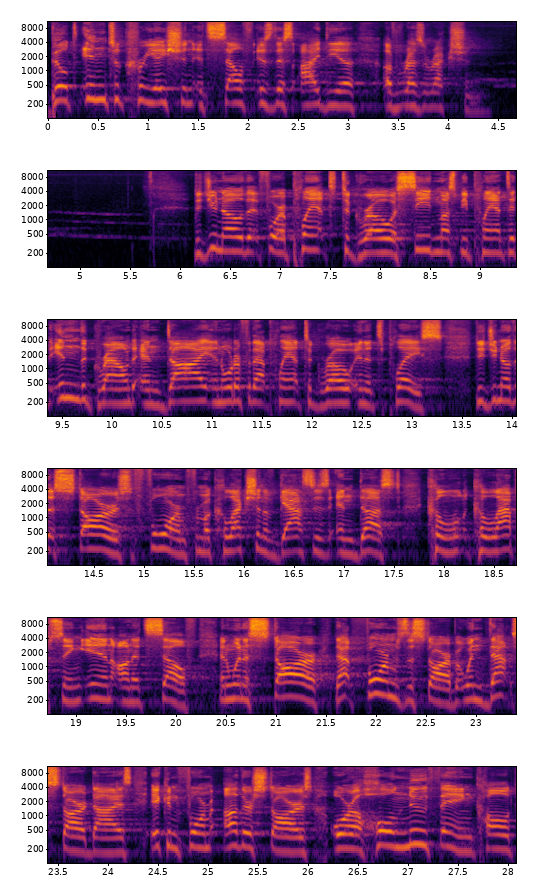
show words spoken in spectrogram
Built into creation itself is this idea of resurrection. Did you know that for a plant to grow, a seed must be planted in the ground and die in order for that plant to grow in its place? Did you know that stars form from a collection of gases and dust col- collapsing in on itself? And when a star, that forms the star, but when that star dies, it can form other stars or a whole new thing called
